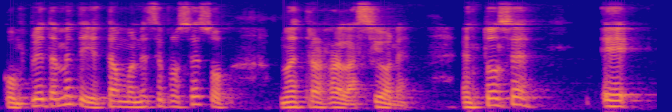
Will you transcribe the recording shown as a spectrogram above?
completamente y estamos en ese proceso, nuestras relaciones. Entonces, eh,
